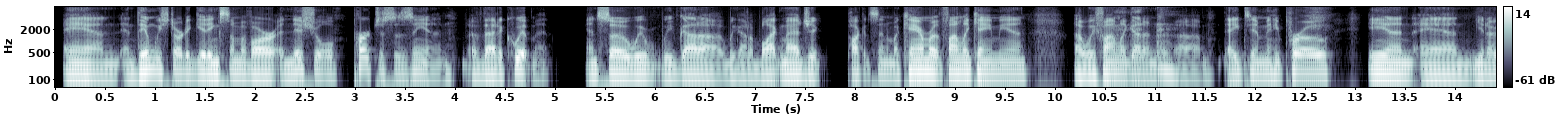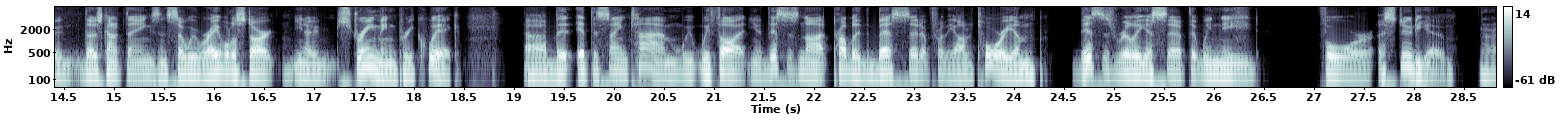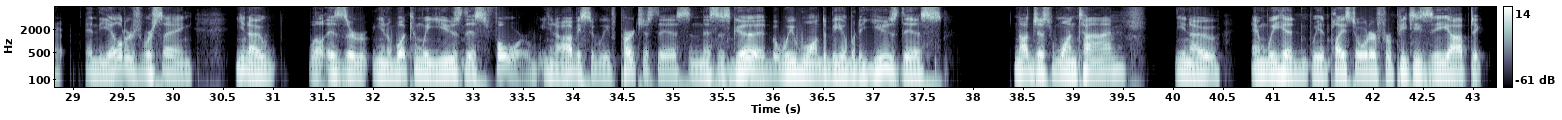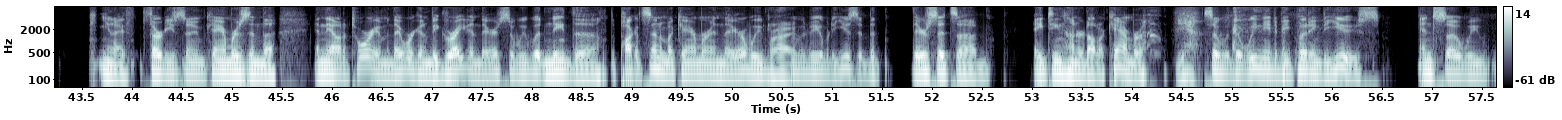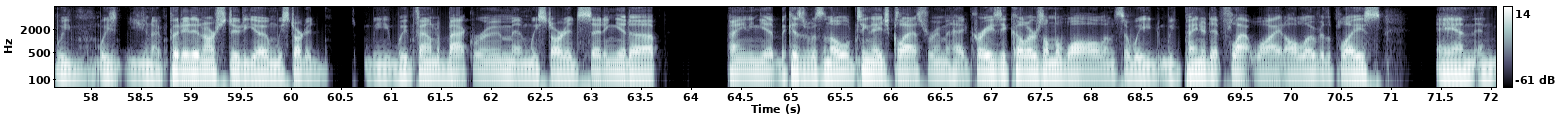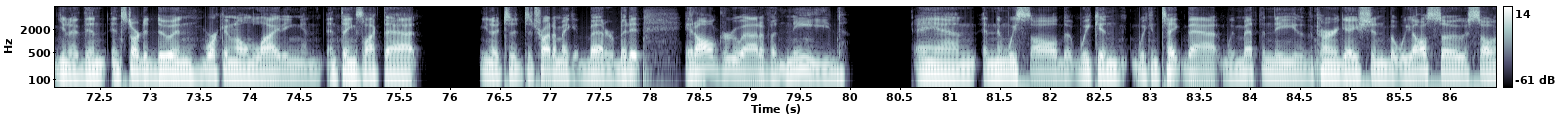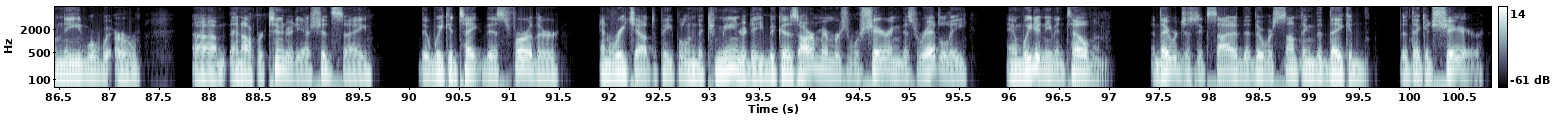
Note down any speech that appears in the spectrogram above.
And and then we started getting some of our initial purchases in of that equipment. And so we we've got a we got a Blackmagic Pocket Cinema camera that finally came in. Uh, we finally got an uh, ATEM Mini Pro in, and you know those kind of things. And so we were able to start you know streaming pretty quick. Uh, but at the same time, we, we thought, you know, this is not probably the best setup for the auditorium. This is really a setup that we need for a studio. All right. And the elders were saying, you know, well, is there, you know, what can we use this for? You know, obviously we've purchased this and this is good, but we want to be able to use this not just one time, you know, and we had we had placed order for PTZ optic you know 30 zoom cameras in the in the auditorium and they were going to be great in there so we wouldn't need the the pocket cinema camera in there we, Right. we would be able to use it but there's it's a $1800 camera Yeah. so that we need to be putting to use and so we we we you know put it in our studio and we started we we found a back room and we started setting it up painting it because it was an old teenage classroom. It had crazy colors on the wall and so we we painted it flat white all over the place and and you know then and started doing working on lighting and, and things like that you know to to try to make it better. But it it all grew out of a need and and then we saw that we can we can take that. We met the need of the congregation but we also saw a need where we, or um, an opportunity i should say that we could take this further and reach out to people in the community because our members were sharing this readily and we didn't even tell them. And they were just excited that there was something that they could that they could share.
